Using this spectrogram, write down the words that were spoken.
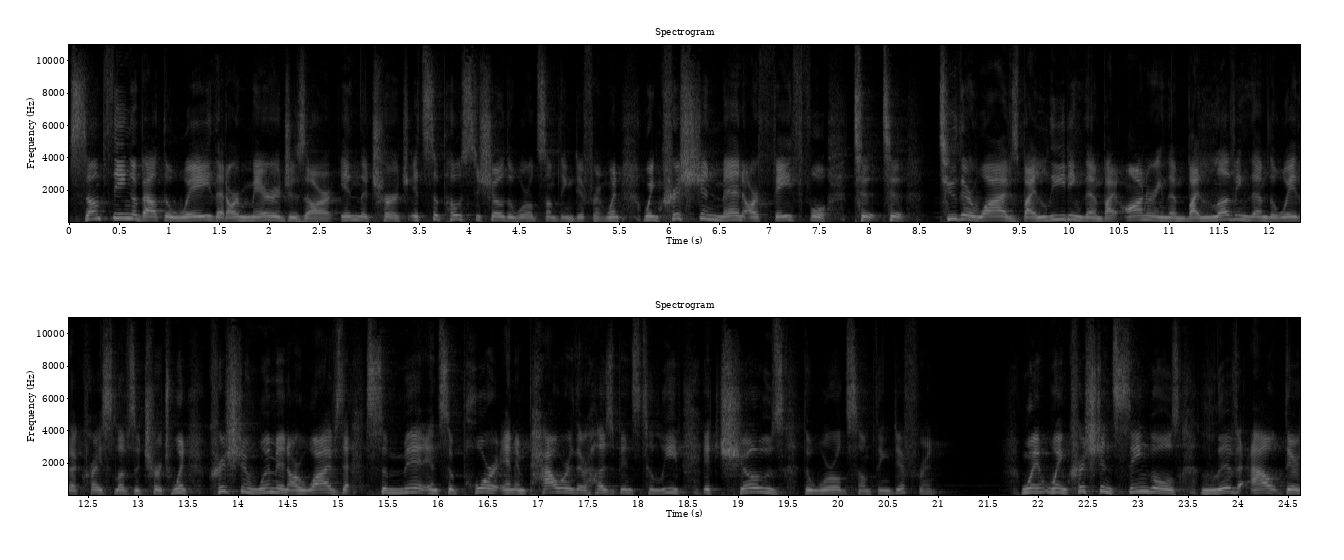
Something about the way that our marriages are in the church, it's supposed to show the world something different. When, when Christian men are faithful to, to, to their wives by leading them, by honoring them, by loving them the way that Christ loves the church. When Christian women are wives that submit and support and empower their husbands to leave, it shows the world something different. When, when Christian singles live out their,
